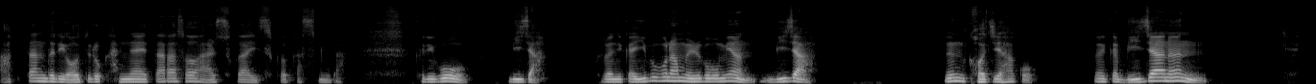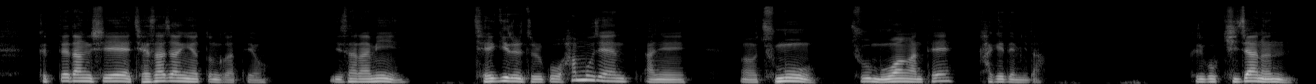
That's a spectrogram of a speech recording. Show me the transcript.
악단들이 어디로 갔냐에 따라서 알 수가 있을 것 같습니다. 그리고 미자 그러니까 이 부분 한번 읽어보면 미자는 거지하고 그러니까 미자는 그때 당시에 제사장이었던 것 같아요. 이 사람이 제기를 들고 한무제 아니 어, 주무 주무왕한테 가게 됩니다. 그리고 기자는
